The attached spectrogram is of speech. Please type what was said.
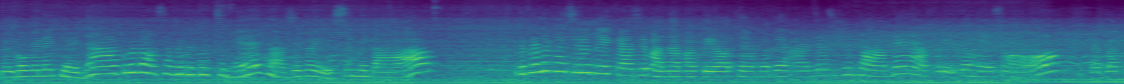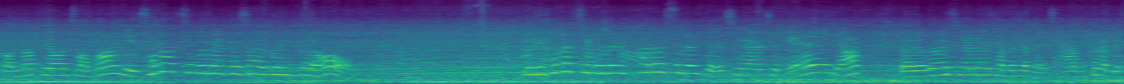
물고기를 들냐 꿀광선배의 특징을 가지고 있습니다. 펠리칸 친구들까지 만나봤고요. 대모대 앉아주신 다음에 앞으로 이동해서 약간 건너편 저 멀리 서다 친구들도 살고 있네요. 우리 서다 친구들 하루 24시간 중에 약 18시간을 자기 전에 잠그러게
